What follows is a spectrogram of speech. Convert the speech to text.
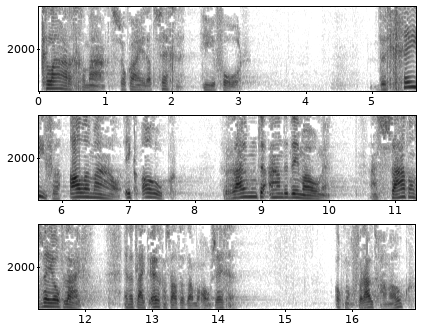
klaargemaakt, zo kan je dat zeggen, hiervoor. We geven allemaal, ik ook, ruimte aan de demonen, aan Satans way of life. En het lijkt ergens dat het dan maar gewoon zeggen. Ook nog vooruitgang ook.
